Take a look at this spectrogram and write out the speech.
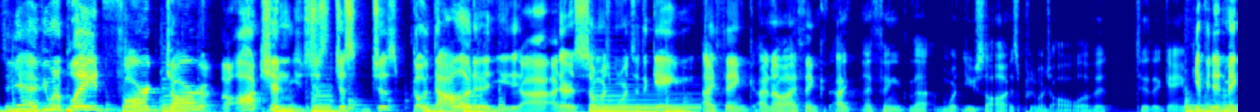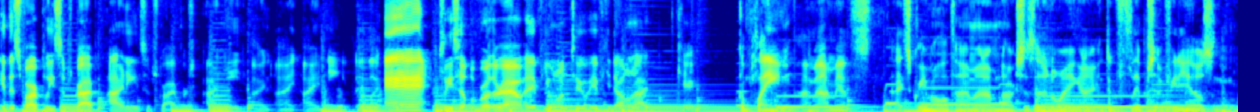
So yeah, if you want to play it, Fart Jar Auction, you just just just go download it. You, uh, there's so much more to the game. I think. I know. I think. I I think that what you saw is pretty much all of it. to the game. If you didn't make it this far, please subscribe. I need subscribers. I need, I, I, I need. Like, eh. Please help a brother out if you want to. If you don't, I can't complain. I mean, I, mean I scream all the time and I'm obnoxious and annoying. And I do flips and videos and.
